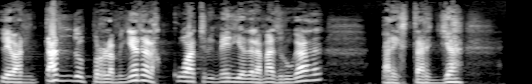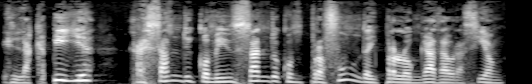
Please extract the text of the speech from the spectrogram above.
levantando por la mañana a las cuatro y media de la madrugada para estar ya en la capilla rezando y comenzando con profunda y prolongada oración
